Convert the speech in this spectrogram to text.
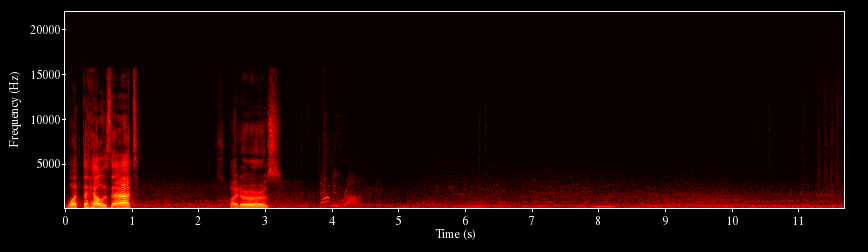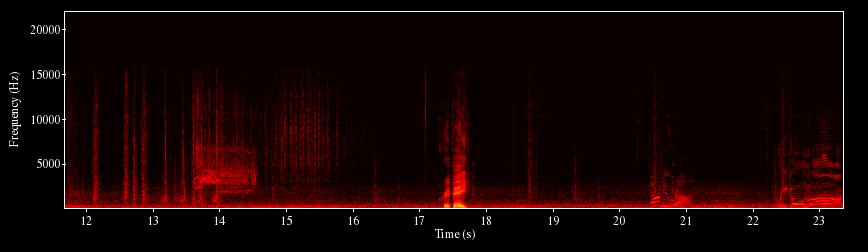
What the hell is that? Spiders. Danuran. Creepy. We go long.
